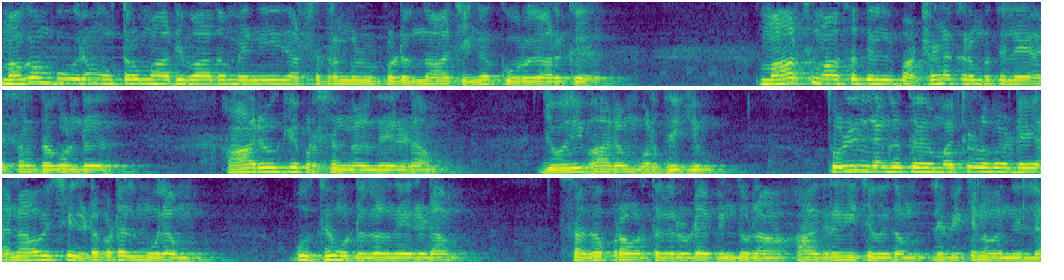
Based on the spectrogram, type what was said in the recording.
മകം പൂരം ഉത്രം ആദിപാദം എന്നീ നക്ഷത്രങ്ങൾ ഉൾപ്പെടുന്ന ചിങ്ങക്കൂറുകാർക്ക് മാർച്ച് മാസത്തിൽ ഭക്ഷണക്രമത്തിലെ അശ്രദ്ധ കൊണ്ട് ആരോഗ്യ പ്രശ്നങ്ങൾ നേരിടാം. ജോലിഭാരം വർദ്ധിക്കും. തൊഴിൽ രംഗത്ത് മറ്റുള്ളവരുടെ അനാവശ്യ ഇടപെടൽ മൂലം ബുദ്ധിമുട്ടുകൾ നേരിടാം. സഹപ്രവർത്തകരുടെ പിന്തുണ ആഗ്രഹിച്ച വിധം ലഭിക്കണമെന്നില്ല.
